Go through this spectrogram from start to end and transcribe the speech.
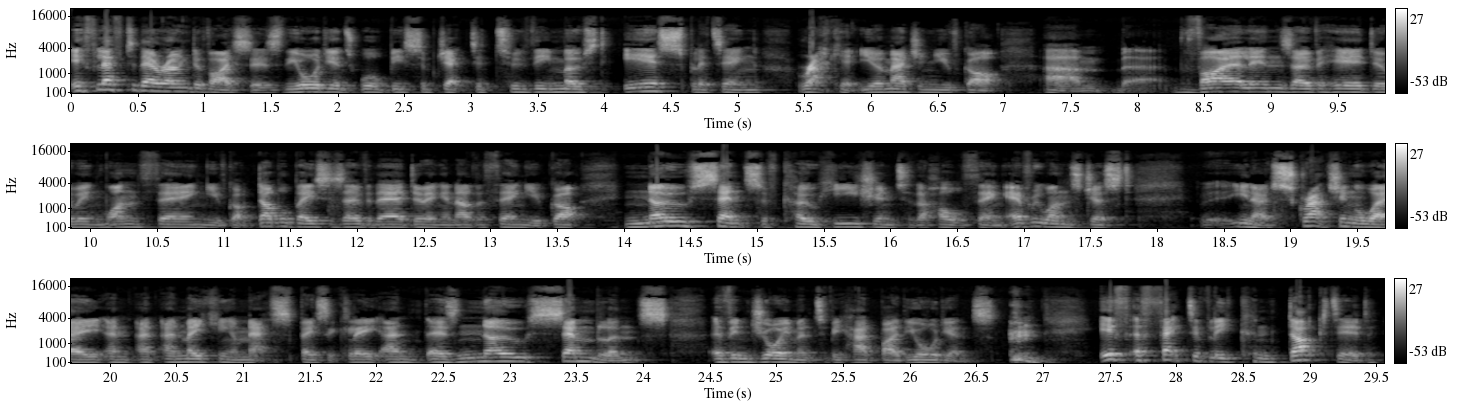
If left to their own devices, the audience will be subjected to the most ear splitting racket. You imagine you've got um, uh, violins over here doing one thing, you've got double basses over there doing another thing, you've got no sense of cohesion to the whole thing. Everyone's just you know, scratching away and, and, and making a mess, basically, and there's no semblance of enjoyment to be had by the audience. If effectively conducted,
